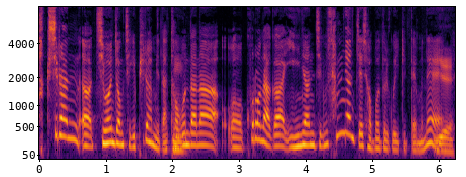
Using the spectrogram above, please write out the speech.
확실한 어, 지원 정책이 필요합니다. 더군다나 어, 코로나가 2년 지금 3년째 접어들고 있기 때문에 예.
